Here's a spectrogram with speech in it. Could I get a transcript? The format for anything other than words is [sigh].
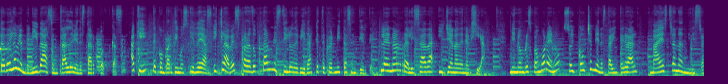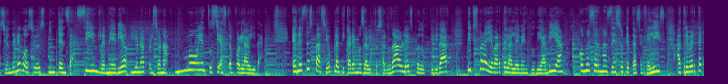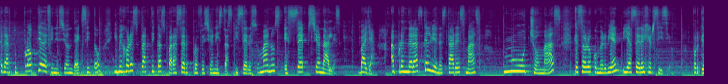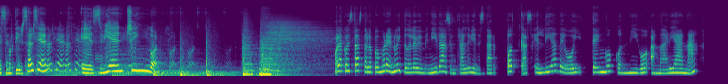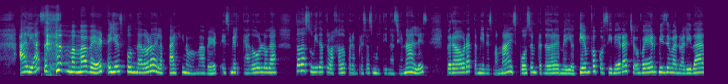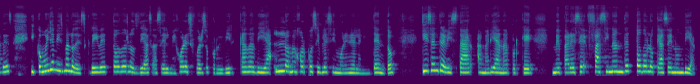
Te doy la bienvenida a Central de Bienestar Podcast. Aquí te compartimos ideas y claves para adoptar un estilo de vida que te permita sentirte plena, realizada y llena de energía. Mi nombre es Pau Moreno, soy coach en bienestar integral, maestra en administración de negocios, intensa, sin remedio y una persona muy entusiasta por la vida. En este espacio platicaremos de hábitos saludables, productividad, tips para llevarte la leve en tu día a día, cómo hacer más de eso que te hace feliz, atreverte a crear tu propia definición de éxito y mejores prácticas para ser profesionistas y seres humanos excepcionales. Vaya, aprenderás que el bienestar es más, mucho más que solo comer bien y hacer ejercicio, porque sentirse al 100 es bien chingón. Hola, ¿cómo estás? Te Moreno y te doy la bienvenida a Central de Bienestar Podcast. El día de hoy tengo conmigo a Mariana, alias [laughs] Mamá Bert. Ella es fundadora de la página Mamá Bert, es mercadóloga, toda su vida ha trabajado para empresas multinacionales, pero ahora también es mamá, esposa, emprendedora de medio tiempo, cocinera, chofer, mis de manualidades y como ella misma lo describe, todos los días hace el mejor esfuerzo por vivir cada día lo mejor posible sin morir en el intento quise entrevistar a Mariana porque me parece fascinante todo lo que hace en un día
